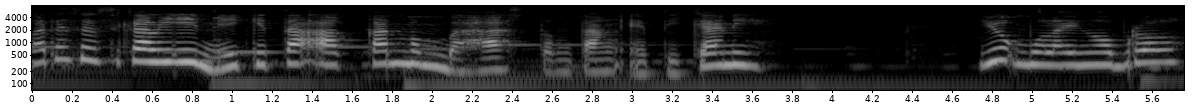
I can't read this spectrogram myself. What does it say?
Pada sesi kali ini kita akan membahas tentang etika nih. Yuk mulai ngobrol.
